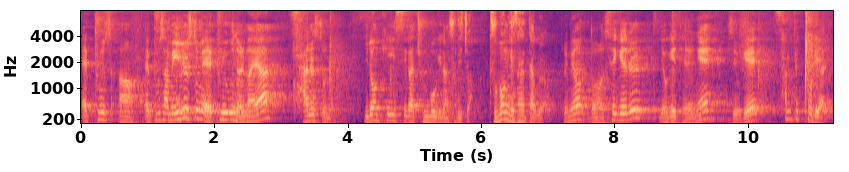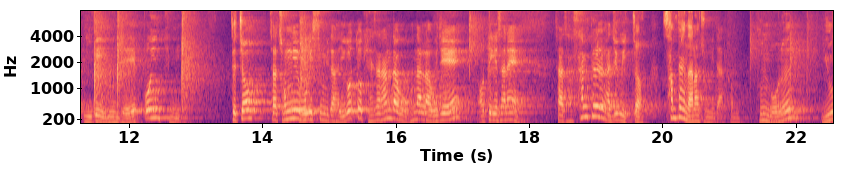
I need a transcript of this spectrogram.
F, 어, F3이 1을 쏘면 F6은 얼마야? 4를 쏘는 이런 케이스가 중복이란 소리죠. 두 번 계산했다고요. 그러면 너 세 개를 여기에 대응해 그래서 이게 3팩토리알 이게 이 문제의 포인트입니다. 됐죠? 자, 정리해 보겠습니다. 이것도 계산한다고 혼날라고, 그지? 어떻게 계산해? 자, 3팩을 가지고 있죠. 3팩 나눠줍니다. 그럼 분모는 6, 5,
